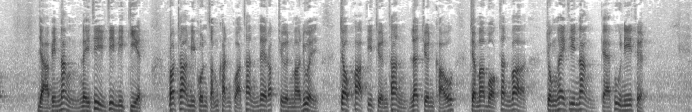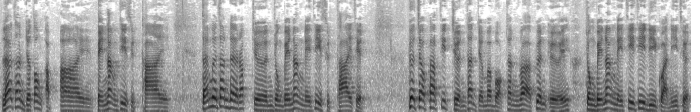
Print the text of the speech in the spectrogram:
อย่าไปนั่งในที่ที่มีเกียรติ เพราะถ้ามีคนสำคัญกว่าท่านได้รับเชิญมาด้วย เจ้าภาพที่เชิญท่านและเชิญเขาจะมาบอกท่านว่าจงให้ที่นั่งแก่ผู้นี้เถิด แล้วท่านจะต้องอับอายไปนั่งที่สุดท้าย แต่เมื่อท่านได้รับเชิญจงไปนั่งในที่สุดท้ายเถิดเพื่อเจ้าภาพที่เชิญท่านจะมาบอกท่านว่าเพื่อนเอ๋ย จงไปนั่งในที่ที่ดีกว่านี้เถิด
